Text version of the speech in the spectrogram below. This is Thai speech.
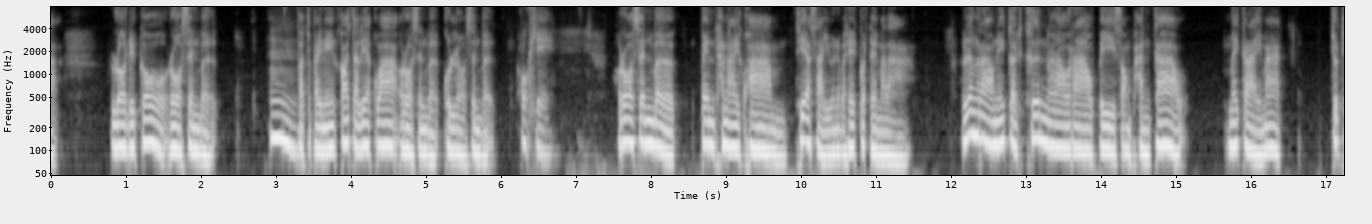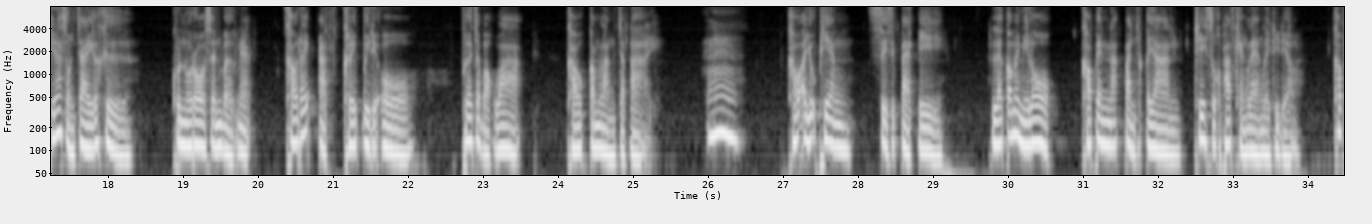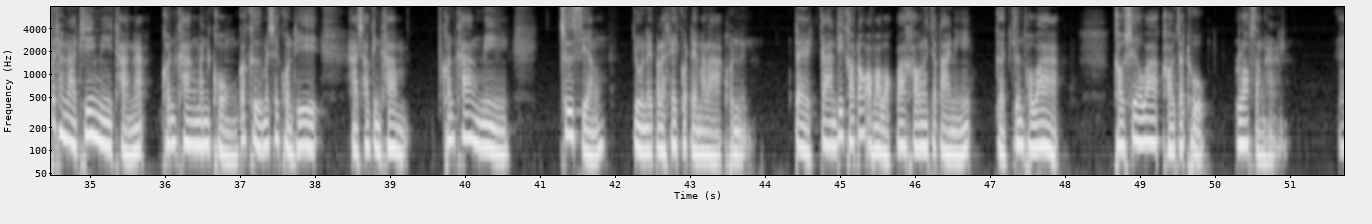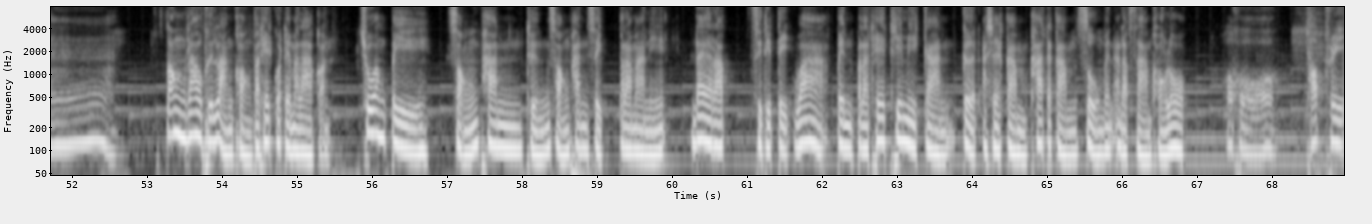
โรดริโกโรเซนเบิร์กอืมต่อจากไปนี้ก็จะเรียกว่าโรเซนเบิร์กคุณโรเซนเบิร์กโอเคโรเซนเบิร์ก เป็นทนายความที่อาศัยอยู่ในประเทศกัวเตมาลา เรื่องราวนี้เกิดขึ้นราวๆปี 2009 ไม่ไกลมาก จุดที่น่าสนใจก็คือ คุณโรเซนเบิร์กเนี่ย เขาได้อัดคลิปวิดีโอ เพื่อจะบอกว่า เขากำลังจะตายอืมเขาอายุเพียง 48 ปี แล้วก็ไม่มีโรคเขาเป็นนักปั่นจักรยานที่สุขภาพแข็งแรงเลยทีเดียว เขาเป็นทนายที่มีฐานะ ค่อนข้างมั่นคง ก็คือไม่ใช่คนที่หาเช้ากินค่ำค่อนข้างมีชื่อเสียงอยู่ในประเทศกัวเตมาลาคนหนึ่ง แต่การที่เขาต้องออกมาบอกว่าเขากำลังจะตายนี้เกิดขึ้นเพราะว่า เขาเชื่อว่าเขาจะถูกลอบสังหารต้องเล่าพื้นหลังของประเทศกัวเตมาลาก่อน ช่วงปี 2000 ถึง 2010 ประมาณนี้ ได้รับ สถิติว่าเป็นประเทศที่มีการเกิดอาชญากรรม ฆาตกรรมสูงเป็นอันดับ 3 ของโลก โอ้โห top three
